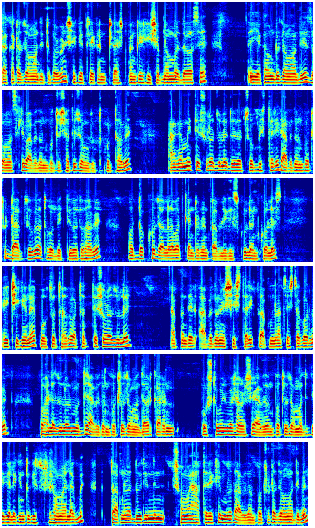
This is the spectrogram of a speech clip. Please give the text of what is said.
টাকাটা জমা দিতে পারবেন। সেক্ষেত্রে এখানে ট্রাস্ট ব্যাংকের হিসাব নাম্বার দেওয়া আছে। এই অ্যাকাউন্টে জমা দিয়ে জমা স্লিপ আবেদনপত্রের সাথে সংযুক্ত করতে হবে। আগামী তেসরা জুলাই দু হাজার চব্বিশ তারিখ আবেদনপত্র ডাকযোগে অথবা ব্যক্তিগতভাবে অধ্যক্ষ, Jalalabad cantonment public school and college এই ঠিকানায় পৌঁছতে হবে। অর্থাৎ তেসরা জুলাই আপনাদের আবেদনের শেষ তারিখ তো আপনারা চেষ্টা করবেন। পহেলা জুলাইয়ের মধ্যে আবেদনপত্র জমা দেওয়ার, কারণ পোস্ট অফিস বা সরাসরি আবেদনপত্র জমা দিতে গেলে কিন্তু কিছুটা সময় লাগবে। তো আপনারা দুই তিন দিন সময় হাতে রেখে মূলত আবেদনপত্রটা জমা দেবেন।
